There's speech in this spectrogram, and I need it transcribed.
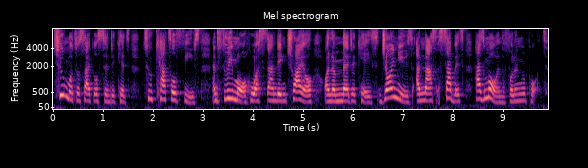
two motorcycle syndicates, two cattle thieves, and three more who are standing trial on a murder case. Joy News, Anas Sabit has more in the following report.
